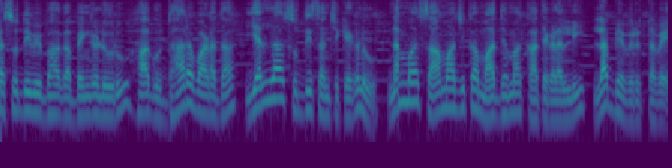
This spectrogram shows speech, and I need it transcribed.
ಸುದ್ದಿ ವಿಭಾಗ ಬೆಂಗಳೂರು ಹಾಗೂ ಧಾರವಾಡದ ಎಲ್ಲಾ ಸುದ್ದಿ ಸಂಚಿಕೆಗಳು ನಮ್ಮ ಸಾಮಾಜಿಕ ಮಾಧ್ಯಮ ಖಾತೆಗಳಲ್ಲಿ ಲಭ್ಯವಿರುತ್ತವೆ.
